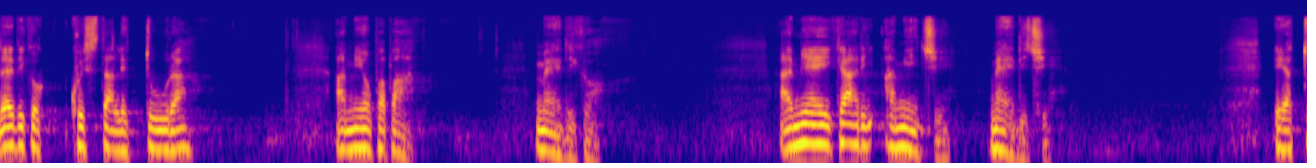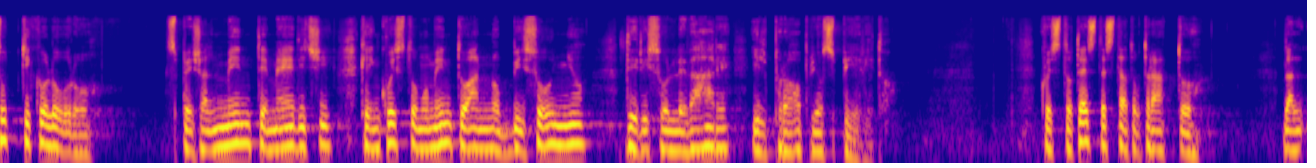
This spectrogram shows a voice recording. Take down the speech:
Dedico questa lettura a mio papà, medico, ai miei cari amici medici e a tutti coloro, specialmente medici, che in questo momento hanno bisogno di risollevare il proprio spirito. Questo testo è stato tratto dal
